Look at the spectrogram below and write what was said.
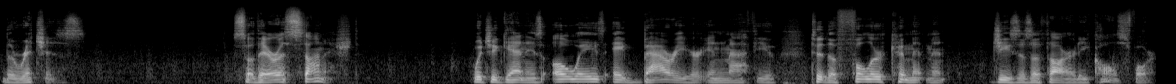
the riches. So they're astonished, which again is always a barrier in Matthew to the fuller commitment Jesus' authority calls for.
